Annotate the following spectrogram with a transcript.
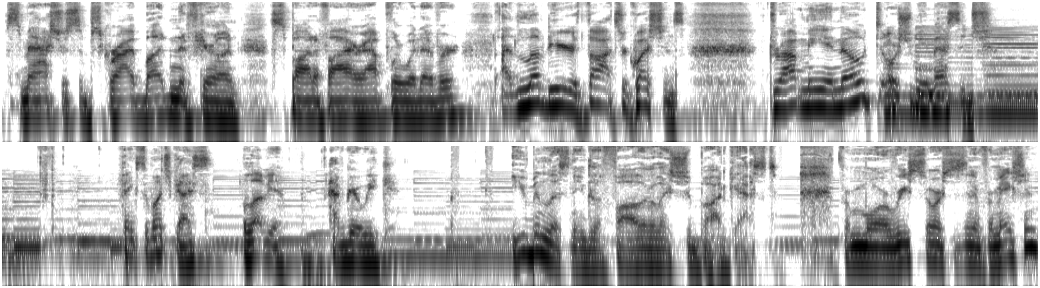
smash a subscribe button if you're on Spotify or Apple or whatever. I'd love to hear your thoughts or questions. Drop me a note or shoot me a message. Thanks so much, guys. Love you. Have a great week. You've been listening to the Follow the Relationship Podcast. For more resources and information,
